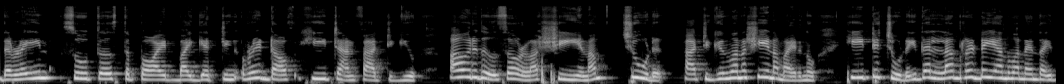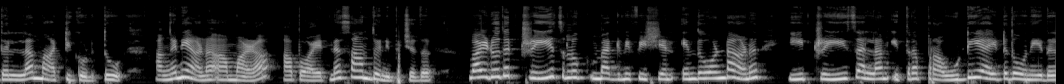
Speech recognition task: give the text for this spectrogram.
The rain soothes the poet by getting rid of heat and fatigue ആ ഒരു ദിവസമുള്ള ക്ഷീണം ചൂട്. ഫാറ്റിഗ്യൂ എന്ന് പറഞ്ഞാൽ ക്ഷീണമായിരുന്നു. ഹീറ്റ് ചൂട്. ഇതെല്ലാം റെഡ് ചെയ്യാന്ന് പറഞ്ഞാൽ എന്താ? ഇതെല്ലാം മാറ്റി കൊടുത്തു. അങ്ങനെയാണ് ആ മഴ ആ പോയറ്റിനെ സാന്ത്വനിപ്പിച്ചത്. Why do the trees look magnificent എന്തുകൊണ്ടാണ് ഈ ട്രീസ് എല്ലാം ഇത്ര പ്രൗഡി ആയിട്ട് തോന്നിയത്?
